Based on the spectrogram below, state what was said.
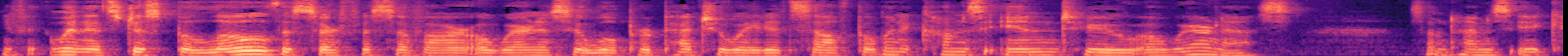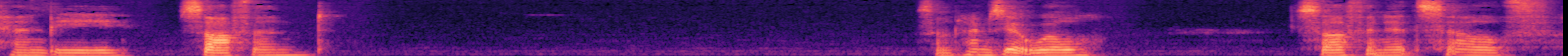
it, when it's just below the surface of our awareness, it will perpetuate itself. But when it comes into awareness, sometimes it can be softened. Sometimes it will soften itself.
